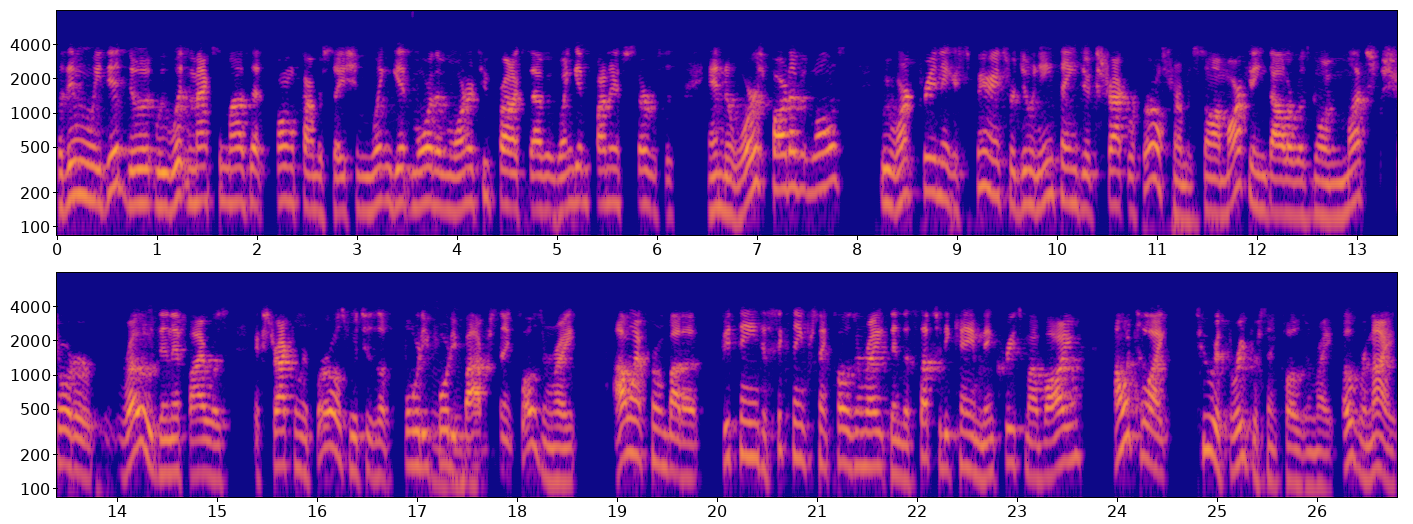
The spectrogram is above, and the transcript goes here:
But then when we did do it, we wouldn't maximize that phone conversation, wouldn't get more than one or two products out of it, wouldn't get financial services. And the worst part of it was we weren't creating an experience or doing anything to extract referrals from it. So our marketing dollar was going much shorter road than if I was extracting referrals, which is a 40, 45% mm-hmm. closing rate. I went from about a 15 to 16% closing rate. Then the subsidy came and increased my volume. I went to like two or 3% closing rate overnight.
